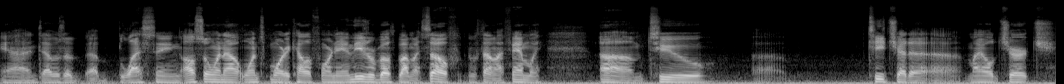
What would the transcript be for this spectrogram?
and that was a, a, blessing. Also went out once more to California, and these were both by myself, without my family, um, to uh, teach at a, uh, my old church,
